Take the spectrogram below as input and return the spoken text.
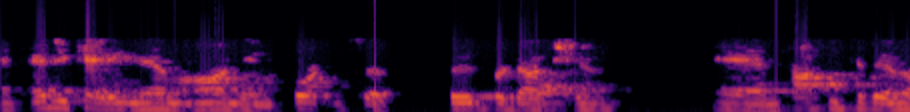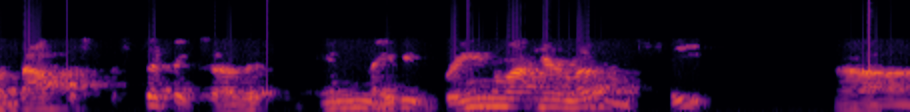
and educating them on the importance of food production and talking to them about the specifics of it and maybe bringing them out here and letting them see. Uh,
